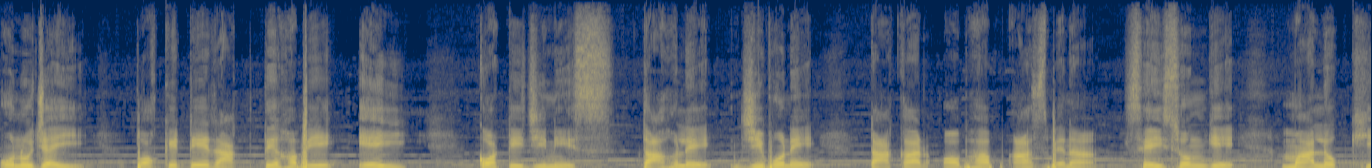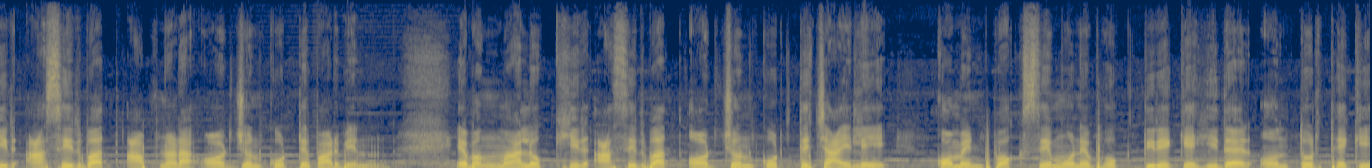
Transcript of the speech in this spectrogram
অনুযায়ী পকেটে রাখতে হবে এই কটি জিনিস, তাহলে জীবনে টাকার অভাব আসবে না। সেই সঙ্গে মা লক্ষ্মীর আশীর্বাদ আপনারা অর্জন করতে পারবেন এবং মা লক্ষ্মীর আশীর্বাদ অর্জন করতে চাইলে কমেন্ট বক্সে মনে ভক্তি রেখে হৃদয়ের অন্তর থেকে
